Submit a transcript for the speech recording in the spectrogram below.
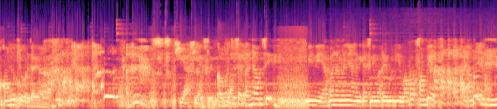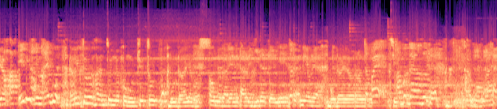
Konghucu gue percaya sia sia. Kalau lucu setannya apa sih? Ini apa namanya yang dikasih lima ribu diem apa vampir. Vampir. Iya. ini lima ribu. Tapi itu hantunya Konghucu itu budaya bos. oh mudah yang ditaruh di jidat kayak gitu diam dia Budaya orang. capek cabut deh langsung. Kan mau belajar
